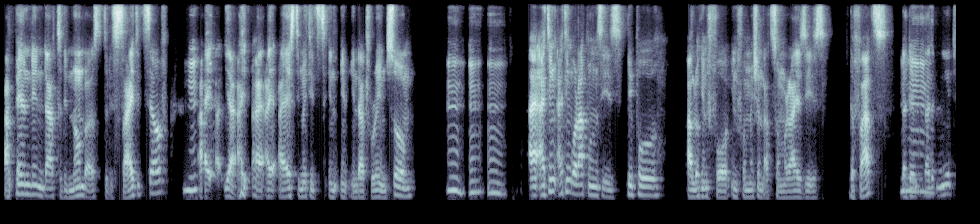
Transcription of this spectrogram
appending that to the numbers to the site itself, mm-hmm. I yeah, I, I, I estimate it's in, in, in that range. So mm-hmm. I, I think I think what happens is people are looking for information that summarizes the facts that, mm-hmm. they, that they need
